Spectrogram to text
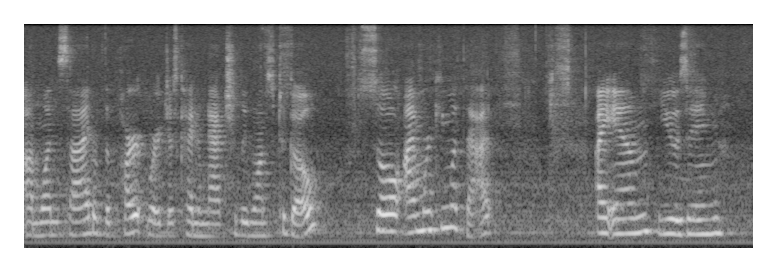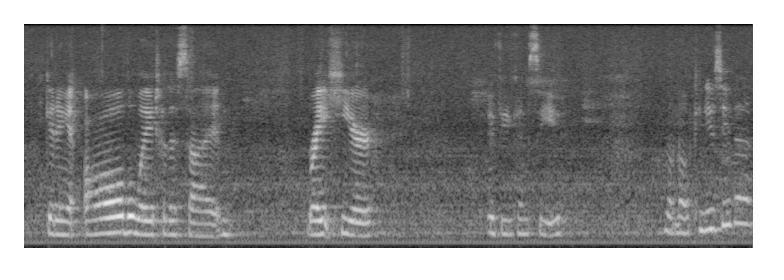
on one side of the part where it just kind of naturally wants to go. So I'm working with that. I am using, getting it all the way to the side, right here, if you can see. I don't know, can you see that?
